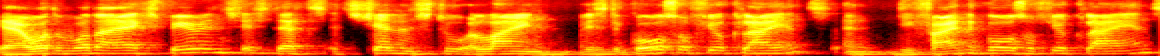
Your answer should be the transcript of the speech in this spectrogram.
Yeah, what, what I experienced is that it's challenged to align with the goals of your client and define the goals of your client.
